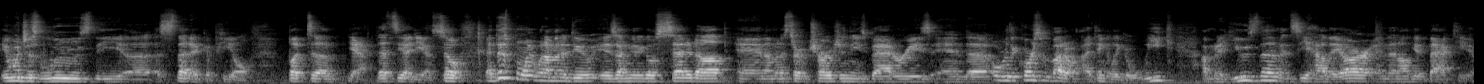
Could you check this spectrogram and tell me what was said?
It would just lose the uh, aesthetic appeal. But uh, yeah, that's the idea. So at this point, what I'm going to do is I'm going to go set it up and I'm going to start charging these batteries. And uh, over the course of about, a, I think like a week, I'm going to use them and see how they are, and then I'll get back to you.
